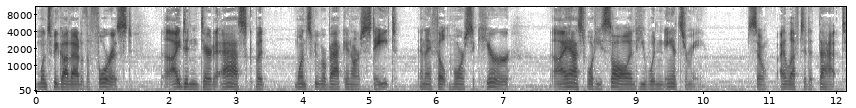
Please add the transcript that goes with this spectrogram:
Once we got out of the forest, I didn't dare to ask, but once we were back in our state and I felt more secure, I asked what he saw and he wouldn't answer me. So I left it at that.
